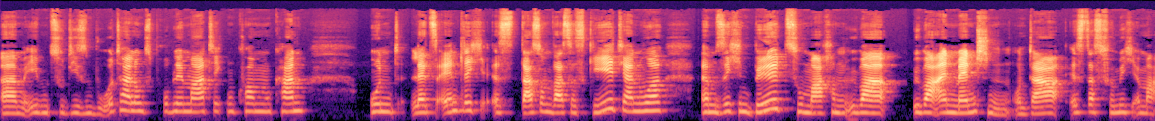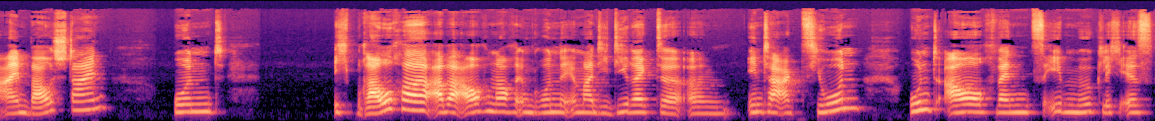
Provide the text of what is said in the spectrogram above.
ähm, eben zu diesen Beurteilungsproblematiken kommen kann. Und letztendlich ist das, um was es geht, ja nur, ähm, sich ein Bild zu machen über, über einen Menschen. Und da ist das für mich immer ein Baustein. Und ich brauche aber auch noch im Grunde immer die direkte ähm, Interaktion und auch, wenn es eben möglich ist,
